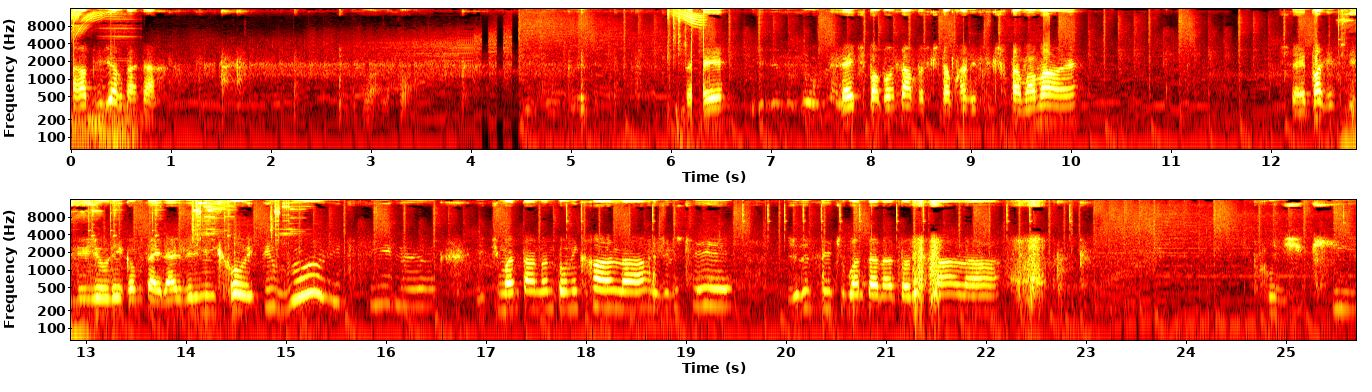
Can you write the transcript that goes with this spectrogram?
à plusieurs bâtards. Y est Ça y est, tu es pas content parce que je t'apprends des trucs sur ta maman, hein Je savais pas que c'était violer comme ça. Il a levé le micro et tout. Ouh, victime tu m'entends dans ton écran là, je le sais. Je le sais, tu m'entends dans ton écran là. Trou du cul.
